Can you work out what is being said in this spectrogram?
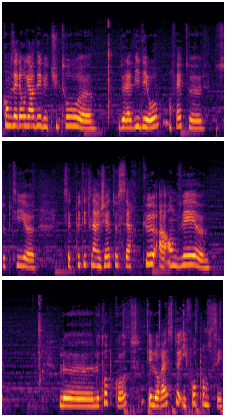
quand vous allez regarder le tuto de la vidéo, en fait ce petit cette petite lingette sert que à enlever euh, le, top coat et le reste il faut poncer.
